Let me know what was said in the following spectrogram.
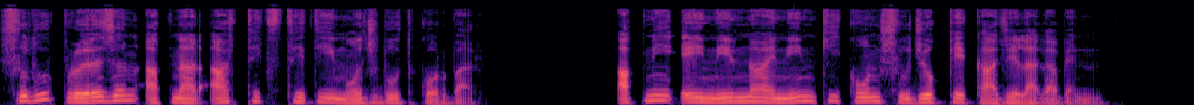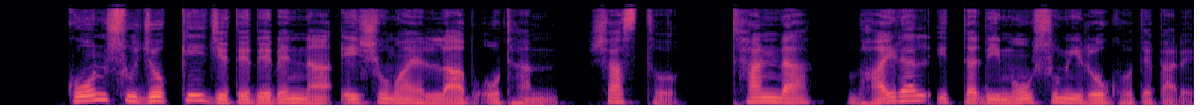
শুধু প্রয়োজন আপনার আর্থিক স্থিতি মজবুত করবার। আপনি এই নির্ণয় নিন কি কোন সুযোগকে কাজে লাগাবেন। কোন সুযোগকেই যেতে দেবেন না, এই সময়ের লাভ ওঠান। স্বাস্থ্য, ঠান্ডা, ভাইরাল ইত্যাদি মৌসুমি রোগ হতে পারে।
